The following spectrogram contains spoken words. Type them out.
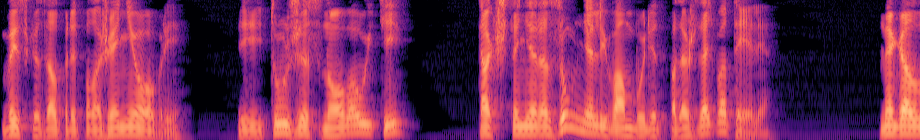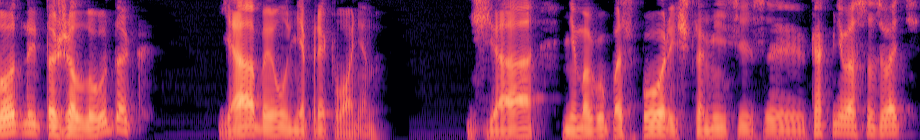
высказал предположение Обри, — и тут же снова уйти. Так что неразумнее ли вам будет подождать в отеле? На голодный-то желудок? Я был непреклонен. Я не могу поспорить, что миссис... Э, как мне вас называть?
